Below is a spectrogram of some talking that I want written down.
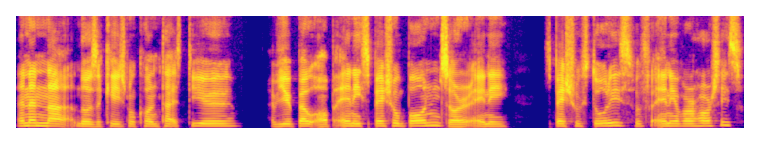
And in that those occasional contacts, do you have you built up any special bonds or any special stories with any of our horses?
